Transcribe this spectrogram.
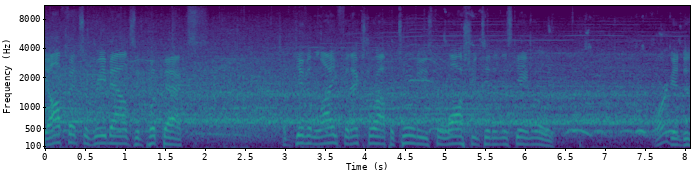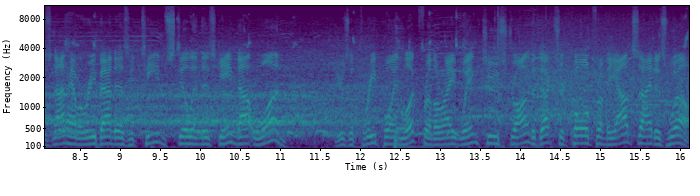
The offensive rebounds and putbacks have given life and extra opportunities for Washington in this game early. Oregon does not have a rebound as a team still in this game, not one. Here's a three-point look from the right wing, too strong. The Ducks are cold from the outside as well.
